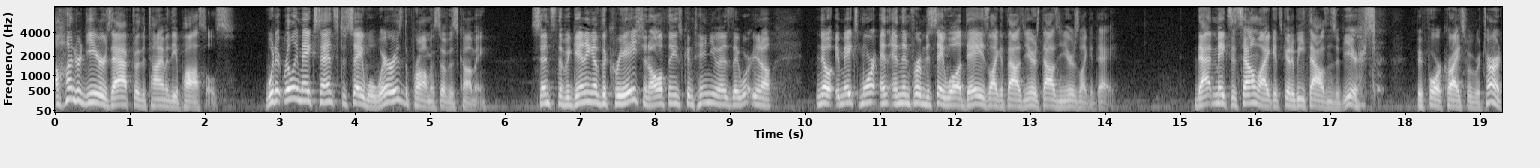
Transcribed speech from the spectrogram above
a 100 years after the time of the apostles, would it really make sense to say, well, where is the promise of his coming? Since the beginning of the creation, all things continue as they were, you know. No, it makes more, and, and then for him to say, well, a day is like a thousand years, a thousand years like a day. That makes it sound like it's going to be thousands of years before Christ would return,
